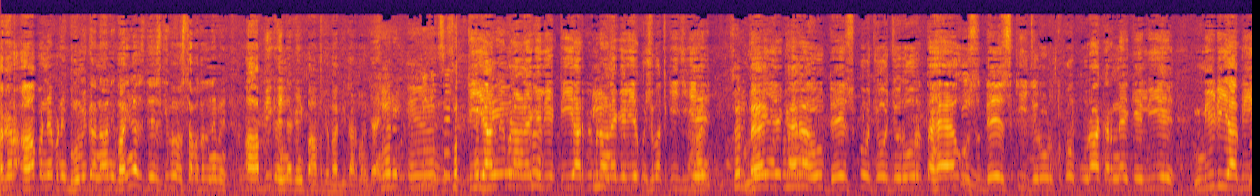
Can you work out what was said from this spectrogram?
अगर आपने अपनी भूमिका ना निभाई ना इस देश की व्यवस्था बदलने में आप भी कहीं ना कहीं पाप के भागीदार बन जाएँगे। टीआरपी बढ़ाने के लिए टीआरपी बढ़ाने के लिए कुछ मत कीजिए। मैं ये कह रहा हूँ देश को जो ज़रूरत है उस देश की ज़रूरत को पूरा करने के लिए मीडिया भी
